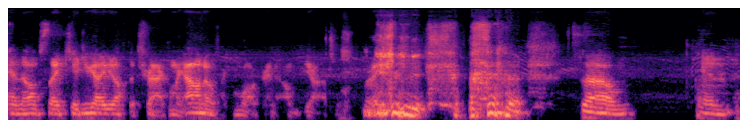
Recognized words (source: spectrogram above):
And I'm just like, kid, you gotta get off the track. I'm like, I don't know if I can walk right now. I'm be honest. Right? so, and I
